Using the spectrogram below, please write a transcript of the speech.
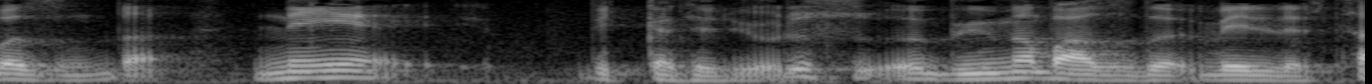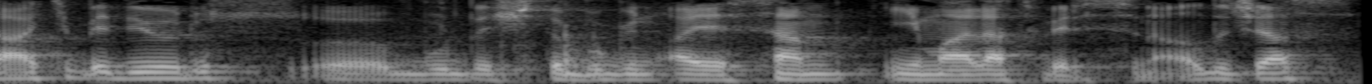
bazında neye dikkat ediyoruz. Ee, büyüme bazlı verileri takip ediyoruz. Ee, burada işte bugün ISM imalat verisini alacağız.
